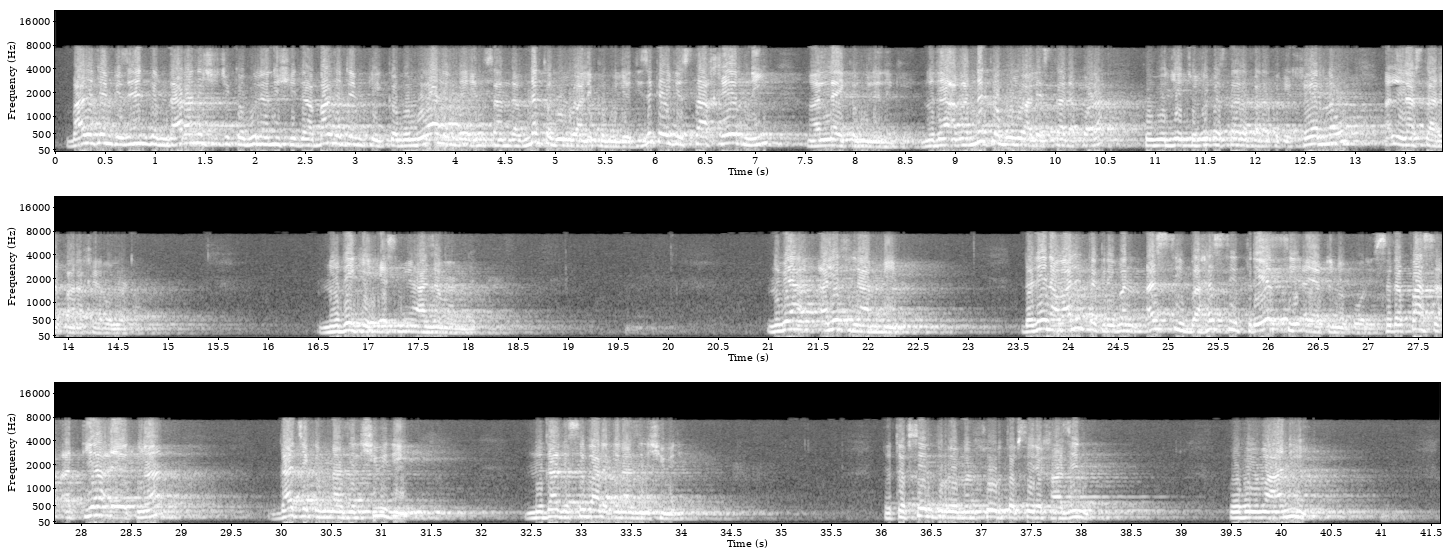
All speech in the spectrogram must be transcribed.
بعض ټیم کې ذهن کې مدار نه شي چې قبول نه شي دا بعض ټیم کې قبولوال د انسان د نه قبولوالي قبولیت ځکه چې ستا خیر نه نو الله یې قبول نه کوي نو دا هغه نه قبولوال ستا د پاره قبولیت چې ځکه ستا د پاره کې خیر نه الله ستا د پاره خیر ولټ نو دې کې اسم اعظم هم نو بیا الف لام میم د دې نواله تقریبا 80 82 83 آیاتونه پورې صدا پاسه اتیا آیاتونه دا چې کوم نازل شوی دي نو دا د سباره کې نازل شوی دي نو تفسیر در منصور تفسیر خازن وهو المعانی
